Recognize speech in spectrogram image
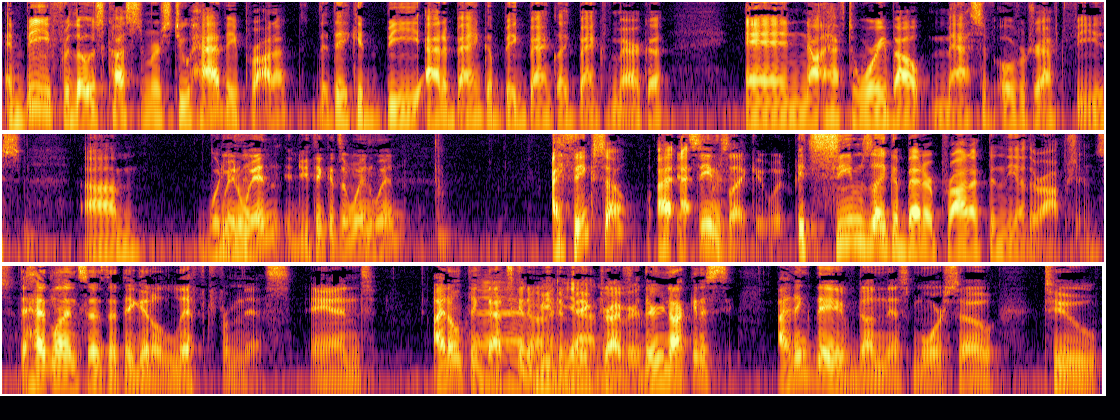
and b for those customers to have a product that they could be at a bank, a big bank like Bank of America, and not have to worry about massive overdraft fees. Um, what do you think? Win-win. Do you think it's a win-win? I think so. I, It seems like it would. Be. it seems like a better product than the other options. The headline says that they get a lift from this, and I don't think that's going to be uh, the Yeah, I'm big not driver. sure. They're not going to. I think they've done this more so to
